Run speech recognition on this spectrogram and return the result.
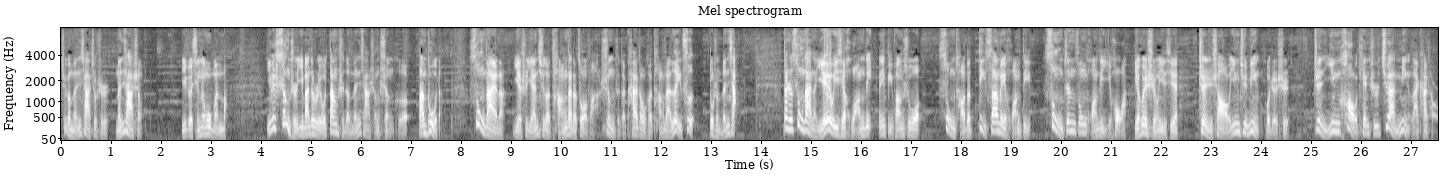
这个门下就是门下省一个行政部门吧。因为圣旨一般都是由当时的门下省审核颁布的。宋代呢，也是延续了唐代的做法，圣旨的开头和唐代类似，都是门下。但是宋代呢，也有一些皇帝，你比方说宋朝的第三位皇帝宋真宗皇帝以后啊，也会使用一些“朕少英俊命”或者是“朕应昊天之眷命”来开头，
